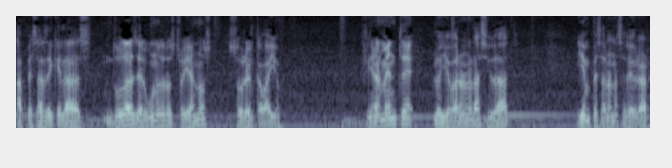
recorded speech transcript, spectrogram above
a pesar de que las dudas de algunos de los troyanos sobre el caballo. Finalmente lo llevaron a la ciudad y empezaron a celebrar.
